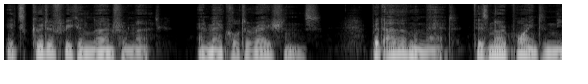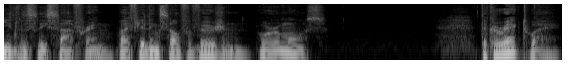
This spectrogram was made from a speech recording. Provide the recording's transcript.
It's good if we can learn from it and make alterations, but other than that, there's no point in needlessly suffering by feeling self aversion or remorse. The correct way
